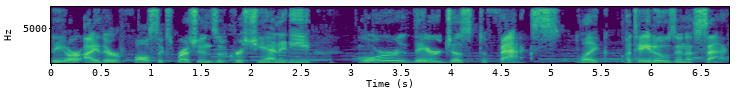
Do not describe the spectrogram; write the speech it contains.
They are either false expressions of Christianity or they're just facts, like potatoes in a sack,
